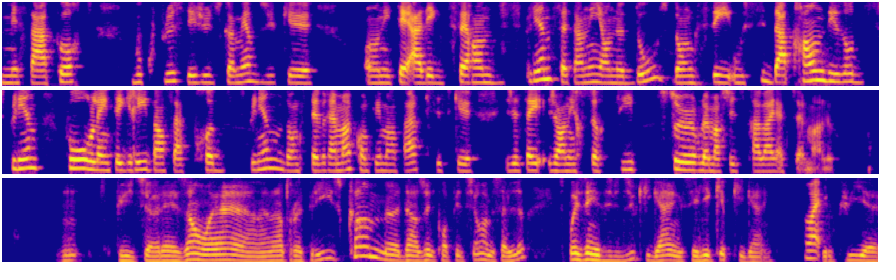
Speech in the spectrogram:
mais ça apporte beaucoup plus les jeux du commerce vu que on était avec différentes disciplines. Cette année, il y en a 12. Donc, c'est aussi d'apprendre des autres disciplines pour l'intégrer dans sa propre discipline. Donc, c'était vraiment complémentaire. Puis c'est ce que j'essaie, j'en ai ressorti sur le marché du travail actuellement. Là. Mmh. Puis tu as raison, hein, en entreprise, comme dans une compétition comme celle-là, ce pas les individus qui gagnent, c'est l'équipe qui gagne. Et puis, euh,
